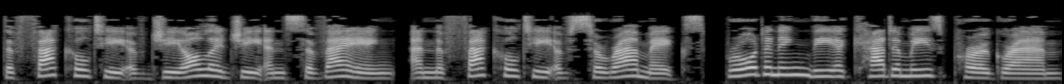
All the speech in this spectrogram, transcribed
the Faculty of Geology and Surveying, and the Faculty of Ceramics, broadening the Academy's program.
